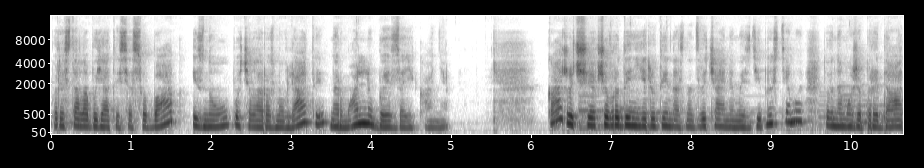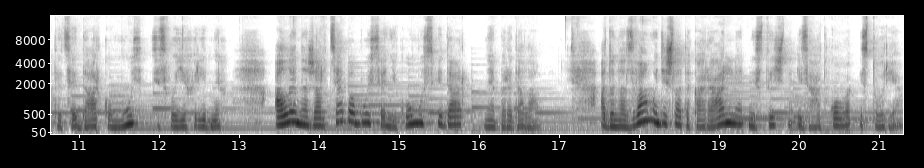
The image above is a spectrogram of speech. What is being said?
перестала боятися собак і знову почала розмовляти нормально без заїкання. Кажуть, що якщо в родині є людина з надзвичайними здібностями, то вона може передати цей дар комусь зі своїх рідних. Але, на жаль, ця бабуся нікому свій дар не передала. А до нас з вами дійшла така реальна, містична і загадкова історія.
